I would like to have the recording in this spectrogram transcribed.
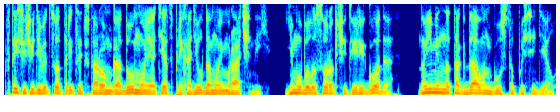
В 1932 году мой отец приходил домой мрачный. Ему было 44 года, но именно тогда он густо посидел.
